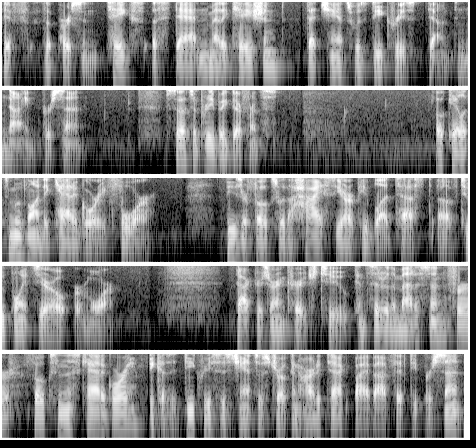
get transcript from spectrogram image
If the person takes a statin medication, that chance was decreased down to 9%. So that's a pretty big difference. Okay, let's move on to category four. These are folks with a high CRP blood test of 2.0 or more. Doctors are encouraged to consider the medicine for folks in this category because it decreases chance of stroke and heart attack by about 50%.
